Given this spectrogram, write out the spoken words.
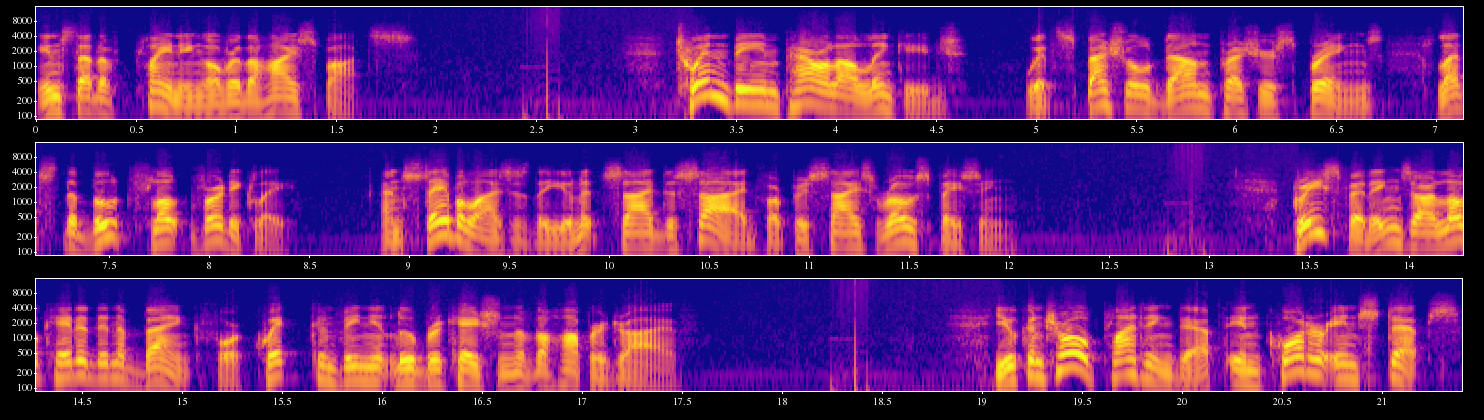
instead of planing over the high spots. Twin beam parallel linkage with special down pressure springs lets the boot float vertically and stabilizes the unit side to side for precise row spacing. Grease fittings are located in a bank for quick, convenient lubrication of the hopper drive. You control planting depth in quarter-inch steps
